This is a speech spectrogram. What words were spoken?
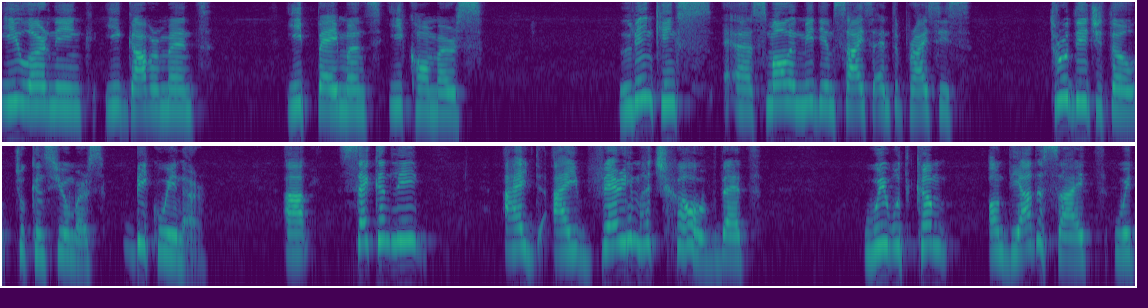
e-learning, e-government, e-payments, e-commerce, linking uh, small and medium-sized enterprises through digital to consumers, big winner. Uh, secondly, I, I very much hope that we would come on the other side with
